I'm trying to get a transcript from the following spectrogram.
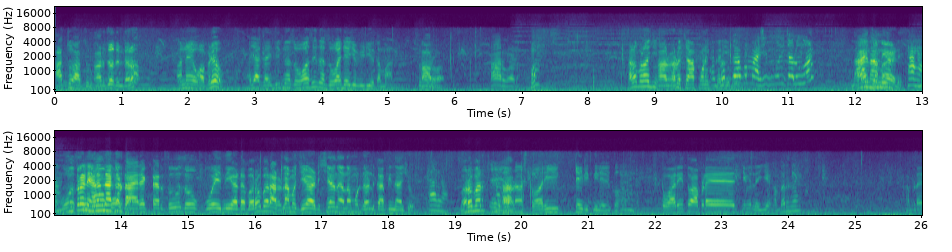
સાચું સાચું હરજો તમે તારો અને વાપર્યો? અજા જયદીપ ને જોવા છે તો જોવા દેજો વીડિયો તમારો. સારો સારું હાલો. હાલો બળાજી આપણે ચા પાણી કરીએ. આપણે માસી જ ચાલુ હો ના ના નહીં અડે. છોકરાને હેરાન ના. ડાયરેક્ટર તું જો કોઈ નહીં અડે બરોબર? આટલામાં જે અડશે ને એનામાં દંડ કાપી નાખ્યો. બરોબર? આપણે સ્ટોરી કઈ રીતની લેવી કહો? સ્ટોરી તો આપણે કેવી લઈએ ખબર છે? આપણે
